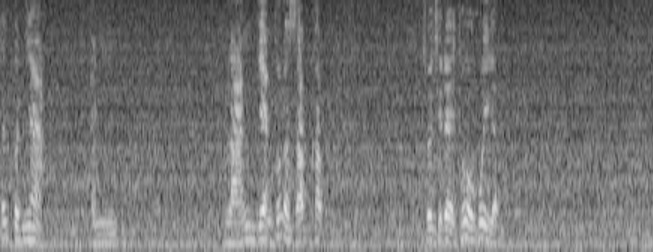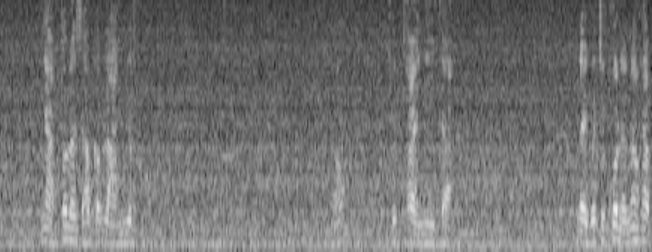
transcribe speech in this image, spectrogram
ทั้งเป็นยากอัน หลานแย่งโทรศัพท์ครับส่วนสิได้โทรคุยกันญาติโทรศัพท์กับหลานอยู่เนาะชุดไทยนี่กะได้เบิดทุกคนแล้วเนาะครับ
